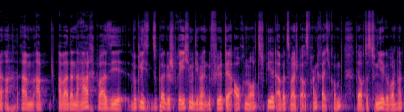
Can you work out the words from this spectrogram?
ähm, hab aber danach quasi wirklich super Gespräche mit jemandem geführt, der auch Nords spielt, aber zum Beispiel aus Frankreich kommt, der auch das Turnier gewonnen hat.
